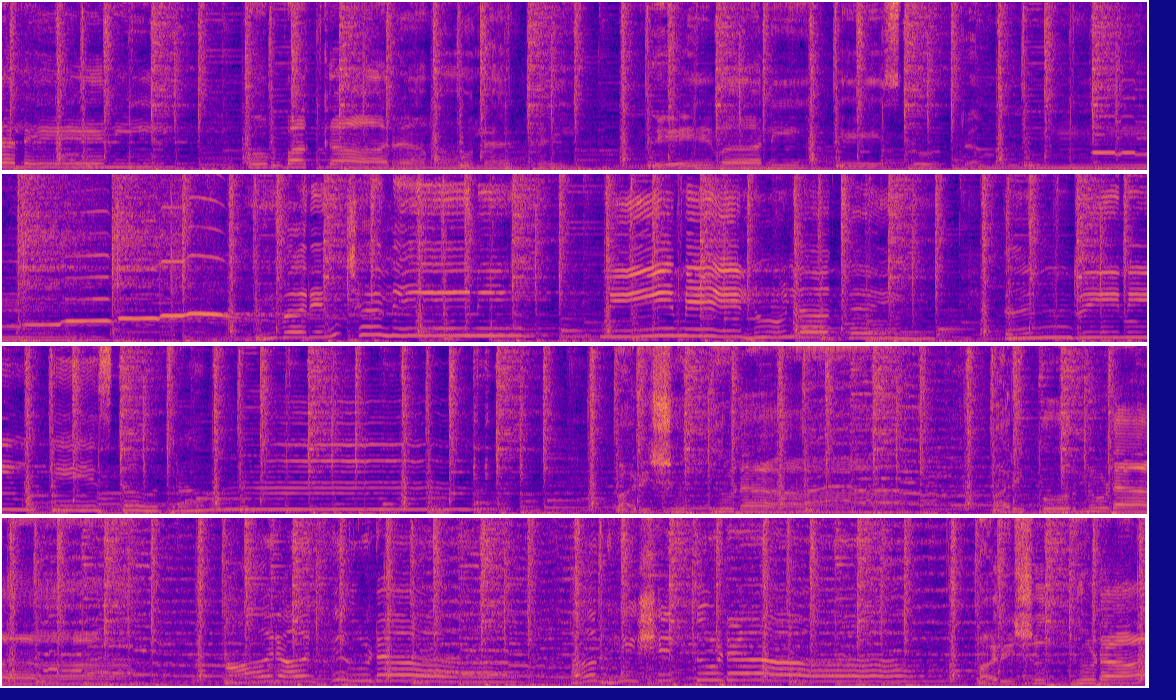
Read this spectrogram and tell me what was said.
తీర్చలేని ఉపకారములకై దేవానికే స్తోత్రం. వివరించలేని స్తోత్రం. పరిశుద్ధుడా పరిపూర్ణుడా పరిశుద్ధుడా.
